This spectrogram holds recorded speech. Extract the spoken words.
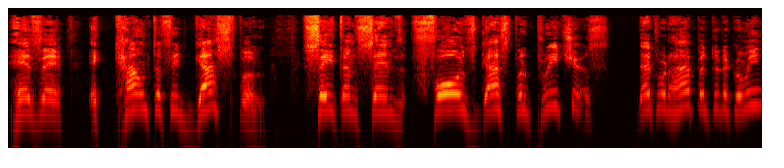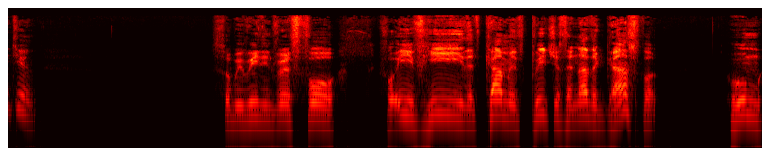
has a, a counterfeit gospel. Satan sends false gospel preachers. That's what happened to the Corinthians. So we read in verse 4 For if he that cometh preaches another gospel, whom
